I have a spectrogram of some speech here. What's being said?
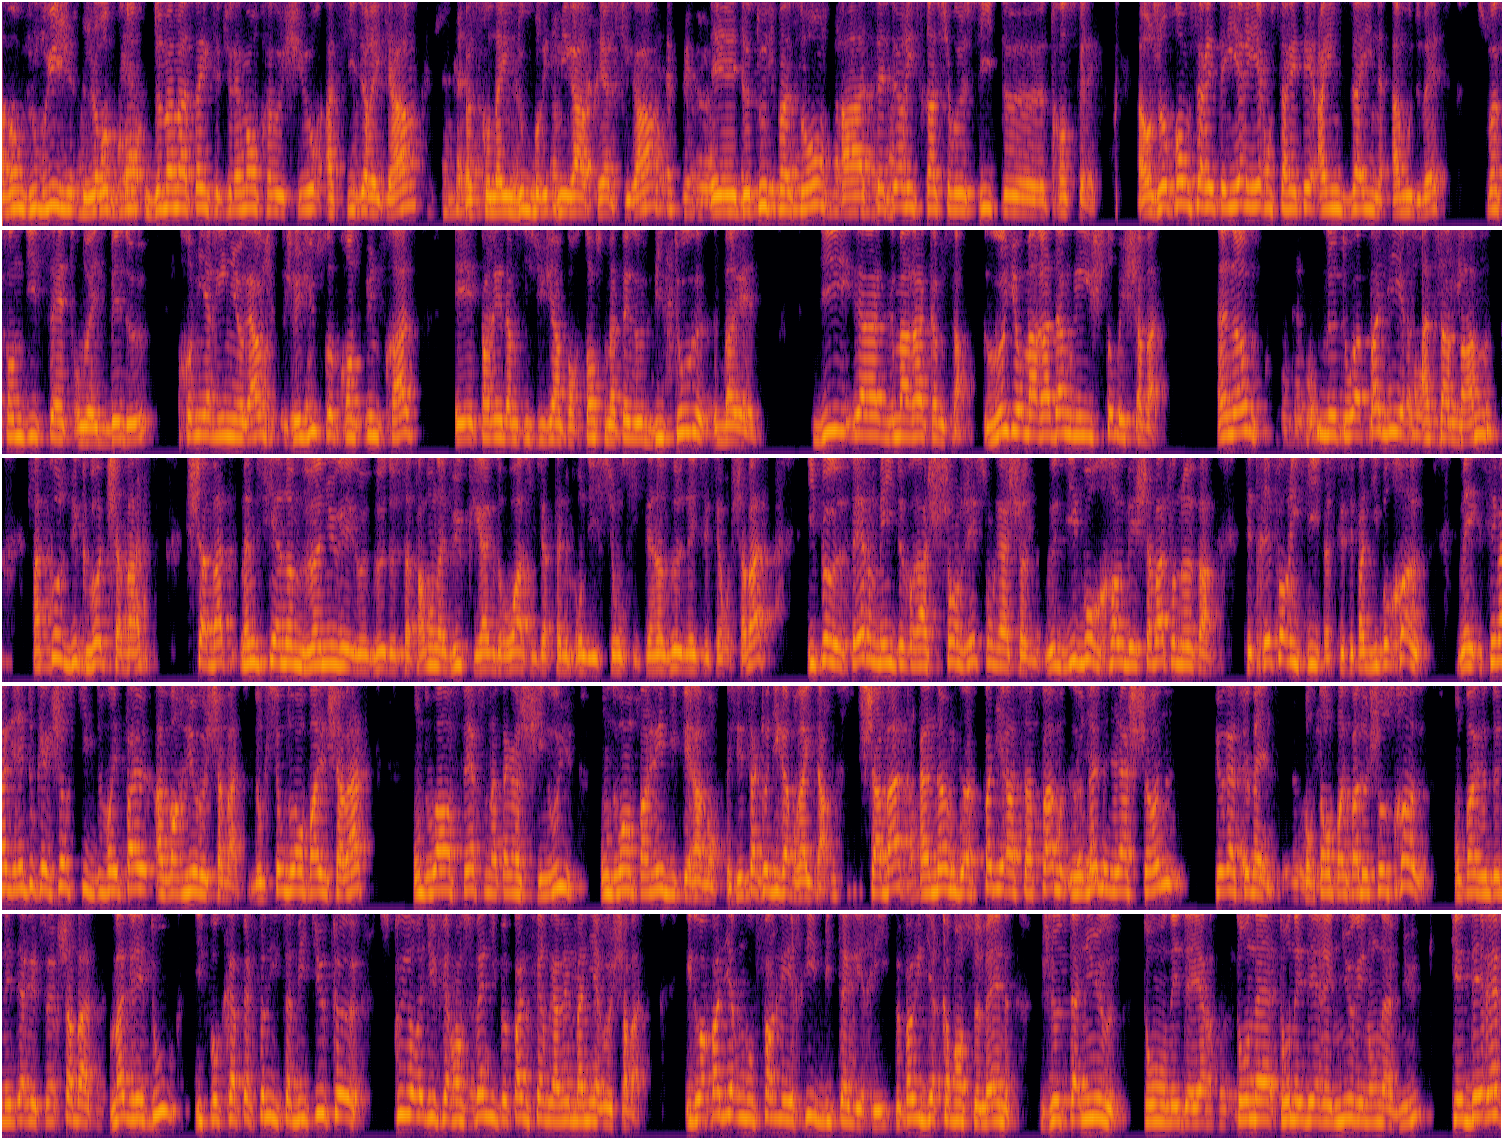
Avant que j'oublie, je, reprends demain matin, exceptionnellement, on fera le chiour à 6h15, parce qu'on a une double bride mila après Alfila. Et de toute façon, à 7h, il sera sur le site euh, transféré. Alors, je reprends, on s'arrêtait hier. Hier, on s'arrêtait à Inzaïn, à Moudbet. 77, on doit être B2. Première ligne large. Je vais juste reprendre une phrase et parler d'un petit sujet important, ce qu'on appelle le bitul baled. Dit la Gemara comme ça. Shabbat. Un homme ne doit pas dire à sa femme, à cause du kvot Shabbat, Shabbat, même si un homme veut annuler le vœu de sa femme, on a vu qu'il a le droit, sous certaines conditions, si c'est un vœu nécessaire au Shabbat, il peut le faire, mais il devra changer son gachon. Le Dibour Chol Shabbat, on ne veut pas. C'est très fort ici, parce que c'est pas Dibour Chol, mais c'est malgré tout quelque chose qui ne devrait pas avoir lieu le Shabbat. Donc si on doit en parler le Shabbat, on doit en faire ce qu'on appelle un chinouille, on doit en parler différemment. Et c'est ça que dit Gabraïta. Shabbat, un homme ne doit pas dire à sa femme le même lachon que la semaine. Pourtant, on ne parle pas de choses folles. On parle de Neder et de Shabbat. Malgré tout, il faut que la personne s'habitue que ce qu'il aurait dû faire en semaine, il ne peut pas le faire de la même manière le Shabbat. Il ne doit pas dire Moufarechi Bitaleri. Il ne peut pas lui dire comme en semaine, je t'annule ton Neder, ton, ton est nul et non avenu. Kederer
